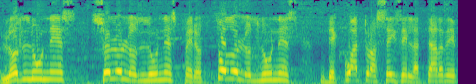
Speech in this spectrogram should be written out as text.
los lunes, solo los lunes, pero todos los lunes de 4 a 6 de la tarde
